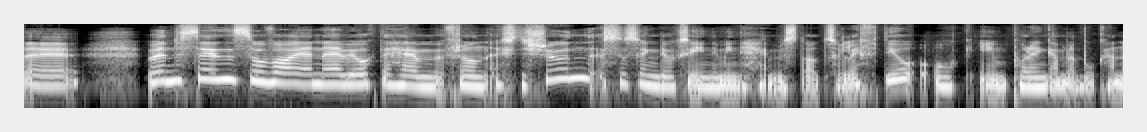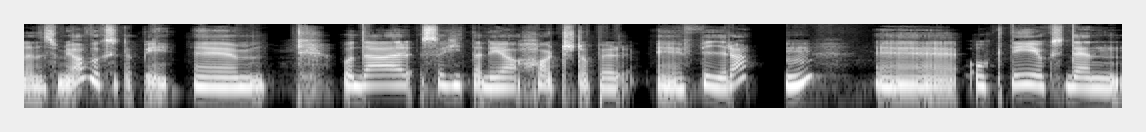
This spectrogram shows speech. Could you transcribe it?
Eh, Men sen så var jag när vi åkte hem från Östersund så svängde vi också in i min hemstad Sollefteå och in på den gamla bokhandeln som jag har vuxit upp i. Ehm, Och där så hittade jag Heartstopper eh, 4. Mm. Eh, och det är också den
